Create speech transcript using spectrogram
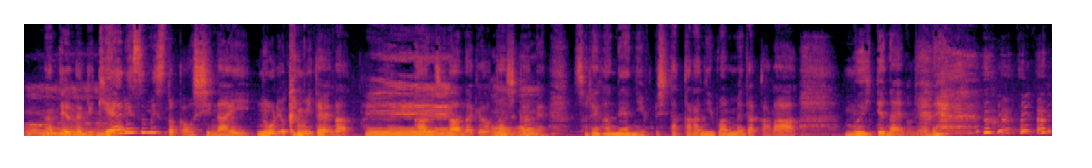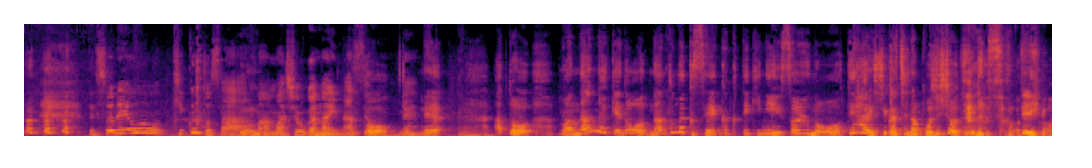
うなんていうんだっけ、ケアレスミスとかをしない能力みたいな感感じなんだけど、確かね、それがねに下から2番目だから向いてないのよね。で それを聞くとさ、うん。まあまあしょうがないなって思うね。ね。うん。あとまあなんだけどなんとなく性格的にそういうのを手配しがちなポジションにいるっていう。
